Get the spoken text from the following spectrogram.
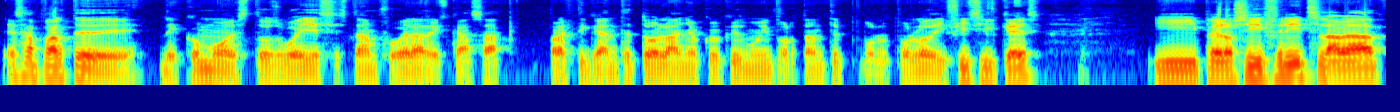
esa parte de, de cómo estos güeyes están fuera de casa prácticamente todo el año creo que es muy importante por, lo difícil que es. Y, pero sí, Fritz, la verdad,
